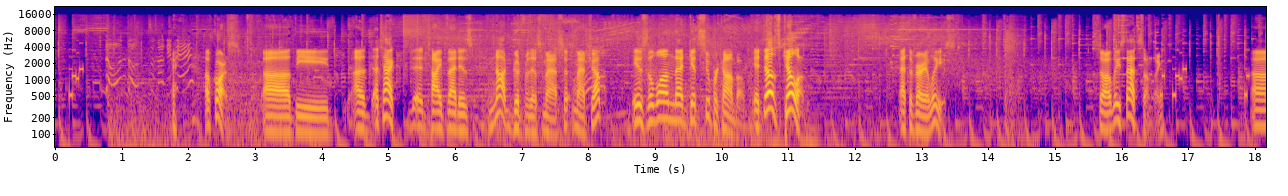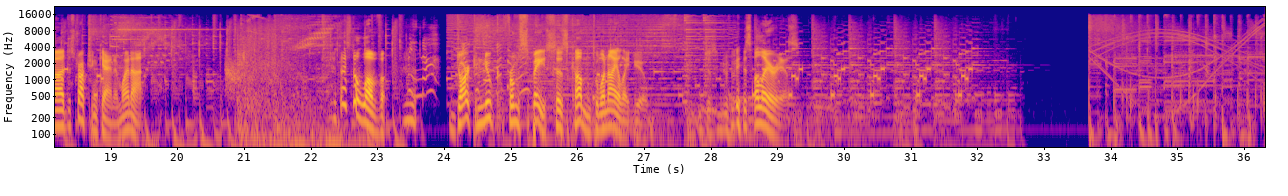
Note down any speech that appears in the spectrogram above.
of course. Uh, the uh, attack uh, type that is not good for this mass matchup is the one that gets super combo. It does kill him. At the very least. So at least that's something. Uh, Destruction Cannon, why not? I still love Dark Nuke from space has come to annihilate you. Just is hilarious.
